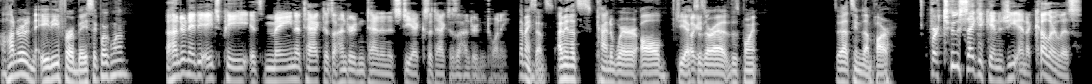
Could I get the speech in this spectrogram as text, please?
180 for a basic Pokemon. 180 HP? Its main attack does 110 and its GX attack does 120. That makes sense. I mean, that's kind of where all GXs Okay. are at at this point. So that seems on par. For two psychic energy and a colorless.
